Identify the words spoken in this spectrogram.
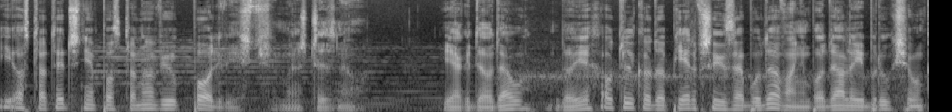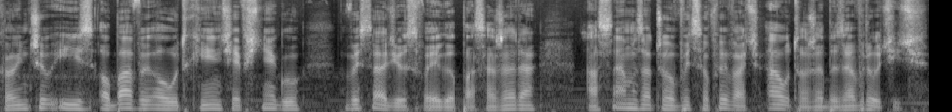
i ostatecznie postanowił podwieźć mężczyznę. Jak dodał, dojechał tylko do pierwszych zabudowań, bo dalej bruk się kończył i z obawy o utknięcie w śniegu wysadził swojego pasażera, a sam zaczął wycofywać auto, żeby zawrócić.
